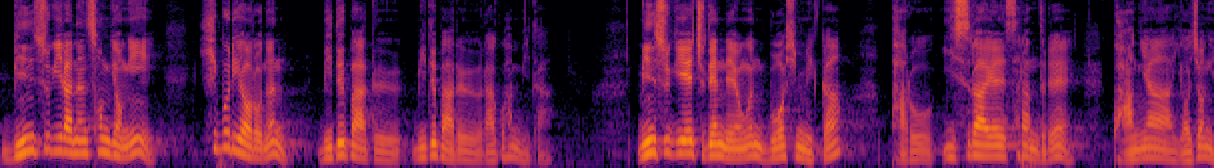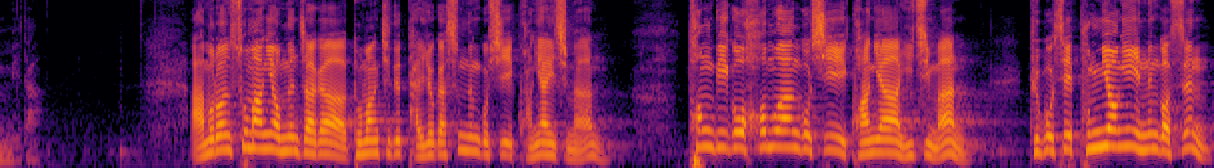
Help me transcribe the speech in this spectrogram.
민숙이라는 성경이 히브리어로는 미드바드, 미드바르라고 합니다. 민수기의 주된 내용은 무엇입니까? 바로 이스라엘 사람들의 광야 여정입니다. 아무런 소망이 없는 자가 도망치듯 달려가 숨는 곳이 광야이지만 텅 비고 허무한 곳이 광야이지만 그곳에 분명히 있는 것은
